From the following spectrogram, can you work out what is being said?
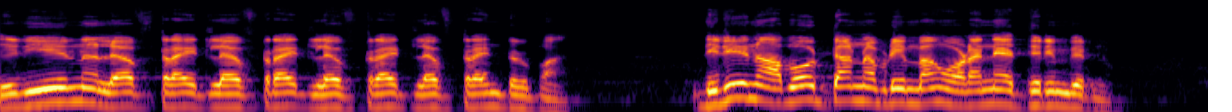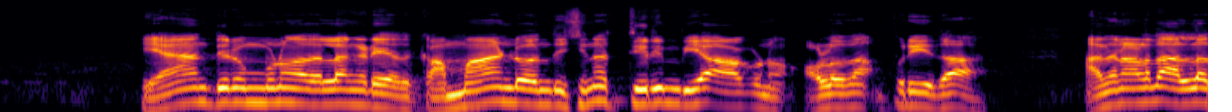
திடீர்னு left right left right left right left right இருப்பாங்க. திடீர்னு அபவுட் டன் அப்படிம்பாங்க உடனே திரும்பிடணும். ஏன் திரும்பணும்? அதெல்லாம் கிடையாது. கமாண்ட் வந்துச்சுன்னா திரும்பியே ஆகணும். அவ்வளோதான் புரியுதா? அதனால தான் எல்லா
